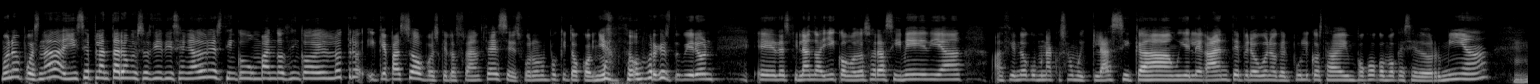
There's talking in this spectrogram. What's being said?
Bueno, pues nada, allí se plantaron esos 10 diseñadores, cinco de un bando, cinco del otro. ¿Y qué pasó? Pues que los franceses fueron un poquito coñazo porque estuvieron eh, desfilando allí como dos horas y media, haciendo como una cosa muy clásica, muy elegante, pero bueno, que el público estaba ahí un poco como que se dormía. Mm.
